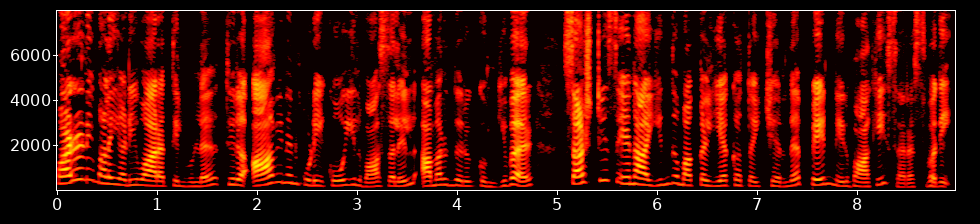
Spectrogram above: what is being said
பழனிமலை அடிவாரத்தில் உள்ள திரு ஆவினன்குடி கோயில் வாசலில் அமர்ந்திருக்கும் இவர் சஷ்டி சேனா இந்து மக்கள் இயக்கத்தைச் சேர்ந்த பெண் நிர்வாகி சரஸ்வதி.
